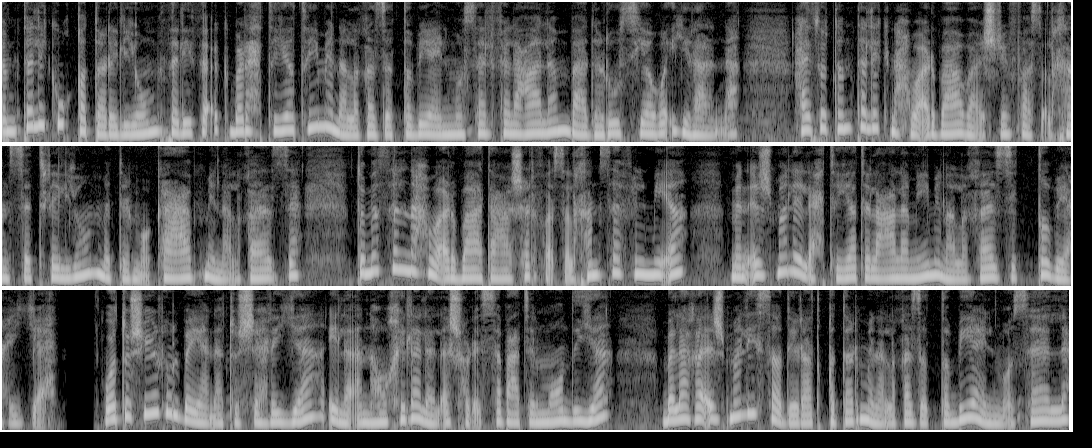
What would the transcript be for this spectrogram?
تمتلك قطر اليوم ثالث أكبر احتياطي من الغاز الطبيعي المسال في العالم بعد روسيا وإيران حيث تمتلك نحو 24.5 تريليون متر مكعب من الغاز. تمثل نحو 14.5% من إجمالي الاحتياط العالمي من الغاز الطبيعي. وتشير البيانات الشهرية إلى أنه خلال الأشهر السبعة الماضية بلغ إجمالي صادرات قطر من الغاز الطبيعي المسال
